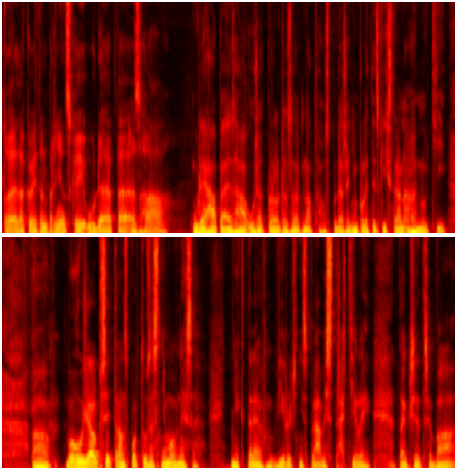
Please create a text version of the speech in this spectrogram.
To je takový ten brněnský UDPSH. UDHPSH, Úřad pro dozor nad hospodařením politických stran a hnutí. Bohužel při transportu ze sněmovny se některé výroční zprávy ztratily, takže třeba,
